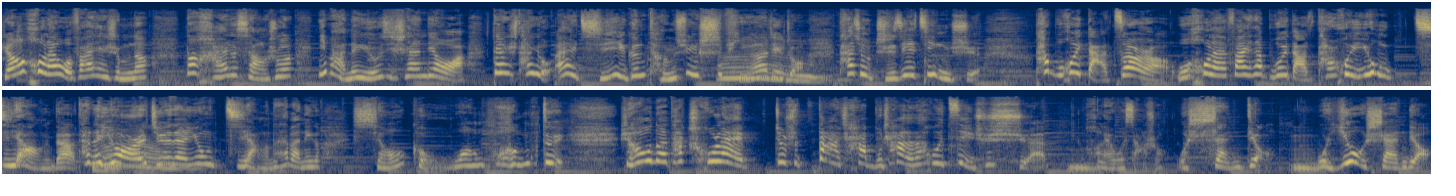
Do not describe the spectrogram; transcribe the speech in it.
然后后来我发现什么呢？当孩子想说你把那个游戏删掉啊，但是他有爱奇艺跟腾讯视频啊这种，他就直接进去，他不会打字儿啊。我后来发现他不会打字，他会用讲的，他在幼儿阶段用讲的，他把那个小狗汪汪队，然后呢他出来就是大差不差的，他会自己去选。后来我想说。我删掉，我又删掉，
